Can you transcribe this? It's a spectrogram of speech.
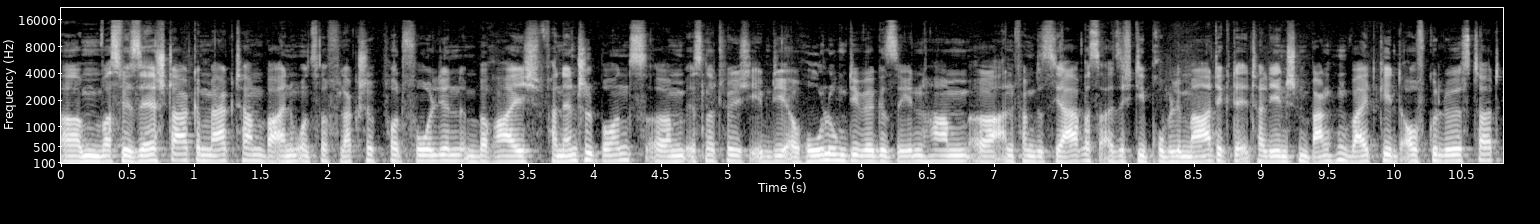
Ähm, was wir sehr stark gemerkt haben bei einem unserer Flagship-Portfolien im Bereich Financial Bonds, ähm, ist natürlich eben die Erholung, die wir gesehen haben äh, Anfang des Jahres, als sich die Problematik der italienischen Banken weitgehend aufgelöst hat.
